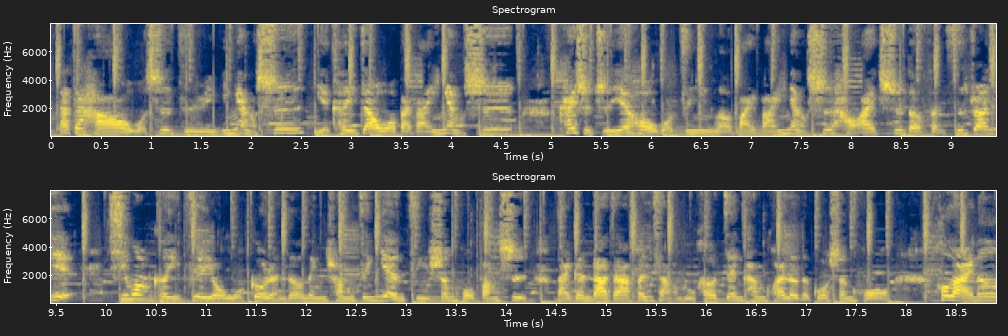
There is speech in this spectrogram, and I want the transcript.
大家好，我是紫云营养师，也可以叫我白白营养师。开始职业后，我经营了白白营养师好爱吃的粉丝专业，希望可以借由我个人的临床经验及生活方式，来跟大家分享如何健康快乐的过生活。后来呢，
